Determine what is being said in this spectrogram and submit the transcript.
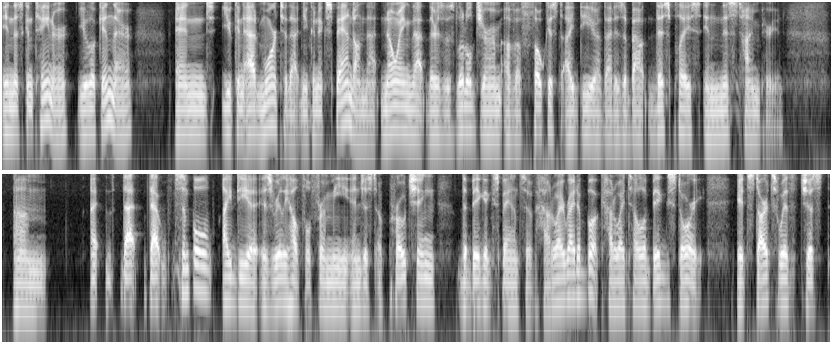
in this container you look in there and you can add more to that and you can expand on that knowing that there's this little germ of a focused idea that is about this place in this time period. Um, I, that that simple idea is really helpful for me in just approaching the big expanse of how do I write a book? How do I tell a big story? It starts with just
